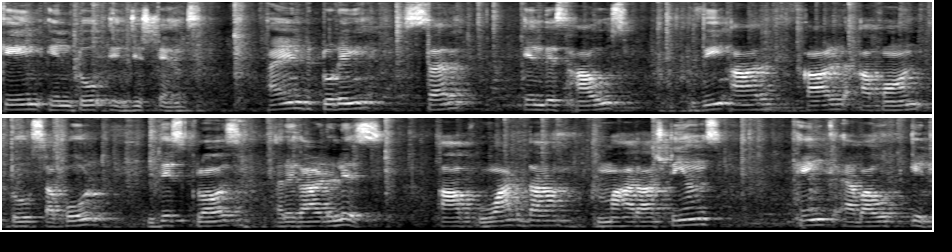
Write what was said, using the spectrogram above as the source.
came into existence. And today, sir, in this house, we are called upon to support this clause regardless of what the Maharashtrians think about it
